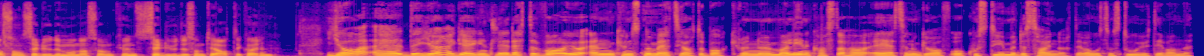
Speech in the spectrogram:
Og sånn ser du det, Mona, som kunst. Ser du det som teaterkaren? Ja, eh, det gjør jeg egentlig. Dette var jo en kunstner med teaterbakgrunn. Marlene Kastad er scenograf og kostymedesigner. Det var hun som sto ute i vannet.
